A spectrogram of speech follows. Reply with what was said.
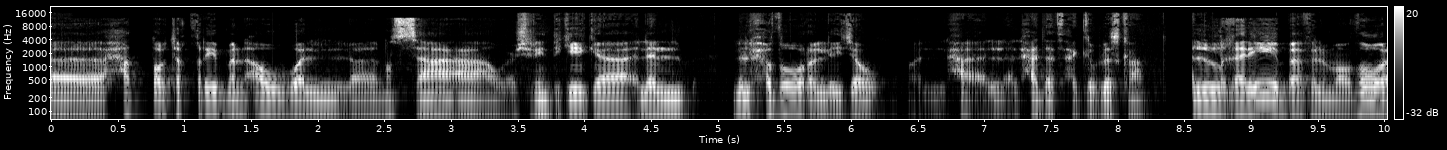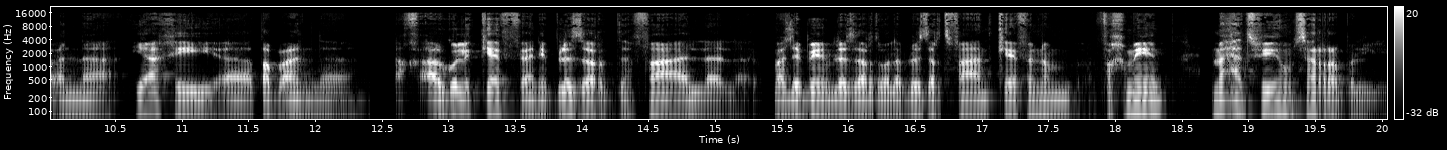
آه، حطوا تقريبا أول نص ساعة أو 20 دقيقة للحضور اللي جو الحدث حق BlizzCon الغريبة في الموضوع انه يا أخي طبعا أقول لك كيف يعني بليزرد معجبين بليزرد ولا بليزرد فان كيف إنهم فخمين. ما حد فيهم سرب ال...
